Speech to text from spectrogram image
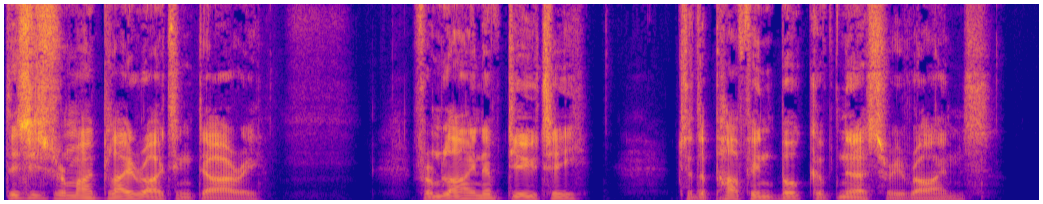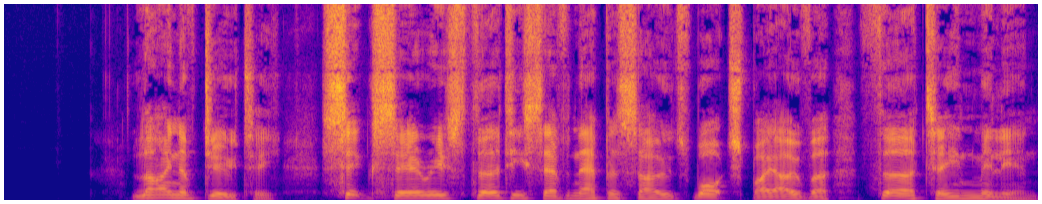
This is from my playwriting diary. From Line of Duty to the Puffin Book of Nursery Rhymes. Line of Duty, six series, 37 episodes, watched by over 13 million.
